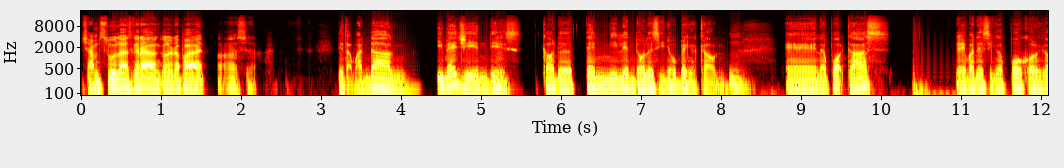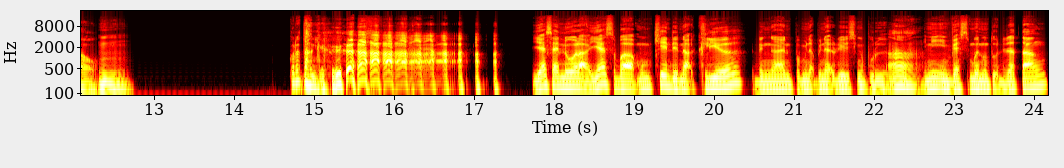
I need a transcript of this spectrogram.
Syamsul lah sekarang Kalau dapat Ah, siap. Dia tak pandang. Imagine this. Kau ada 10 million dollars in your bank account. Hmm. And a podcast daripada Singapore call kau. hmm. Kau datang ke? Yes and no lah Yes sebab Mungkin dia nak clear Dengan peminat-peminat dia di Singapura Ah. Ini investment untuk dia datang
